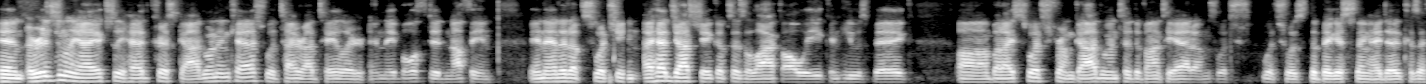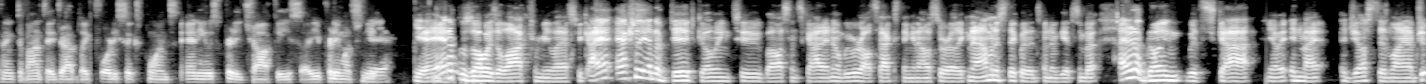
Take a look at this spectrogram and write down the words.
And originally, I actually had Chris Godwin in cash with Tyrod Taylor, and they both did nothing, and ended up switching. I had Josh Jacobs as a lock all week, and he was big. Um, but I switched from Godwin to Davante Adams, which which was the biggest thing I did because I think Devonte dropped like 46 points and he was pretty chalky. So you pretty much need. Yeah, yeah. Adams was always a lock for me last week. I actually ended up did going to Boston Scott. I know we were all texting, and I was sort of like, "Nah, I'm going to stick with Antonio Gibson." But I ended up going with Scott. You know, in my adjusted lineup,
